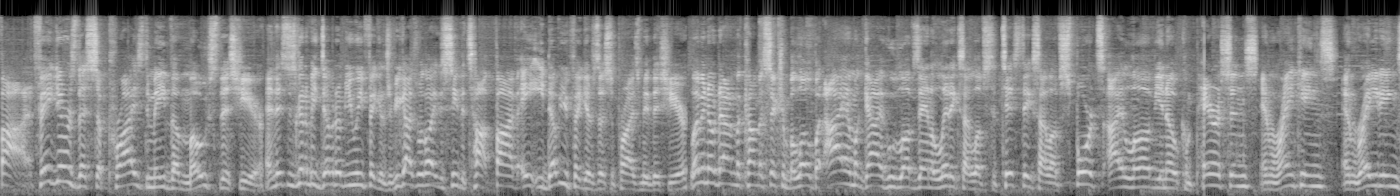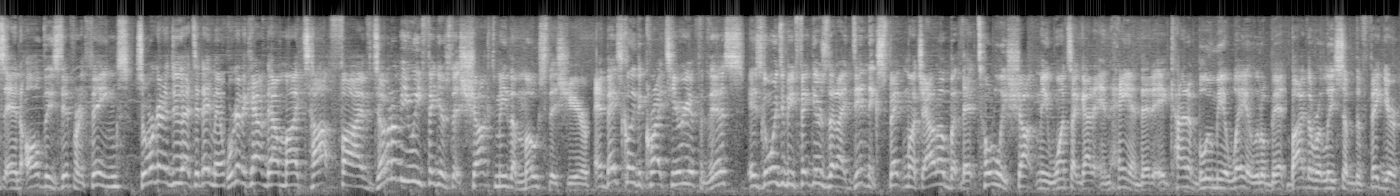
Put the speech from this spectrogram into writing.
five figures that surprised me the most this year. And this is going to be WWE figures. If you guys would like to see the top five AEW figures that surprised me this year, let me know down in the comment section below. But I am a guy who loves analytics. I love statistics. I love sports. I love, you know, comparisons and rankings and ratings and all these different things. So we're going to do that today, man. We're going to count down my top five WWE figures that shocked me the most this year. And basically the criteria for this is going to be figures that I didn't expect much out of, but that totally totally shocked me once I got it in hand that it kind of blew me away a little bit by the release of the figure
